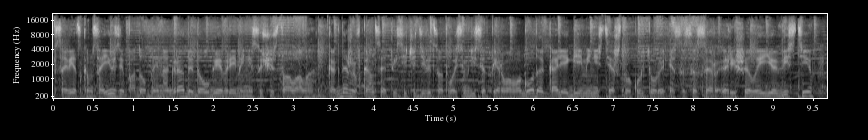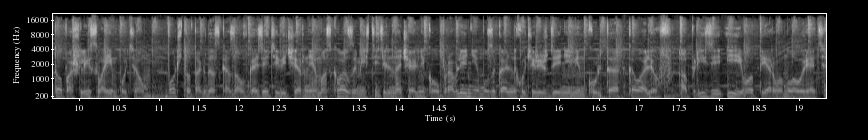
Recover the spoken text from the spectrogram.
В Советском Союзе подобной награды долгое время не существовало. Когда же в конце 1981 года коллегия Министерства культуры СССР решила ее ввести, то пошли своим путем. Вот что тогда сказал в газете «Вечерняя Москва» заместитель начальника управления музыкальных учреждений Минкульта Ковалев о призе и его первом лауреате.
